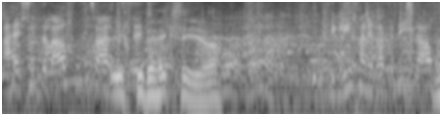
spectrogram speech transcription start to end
Ah, hast du den Lauf aufgezeichnet? Ich bin der gewesen, ja. Die gleich habe ich auch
